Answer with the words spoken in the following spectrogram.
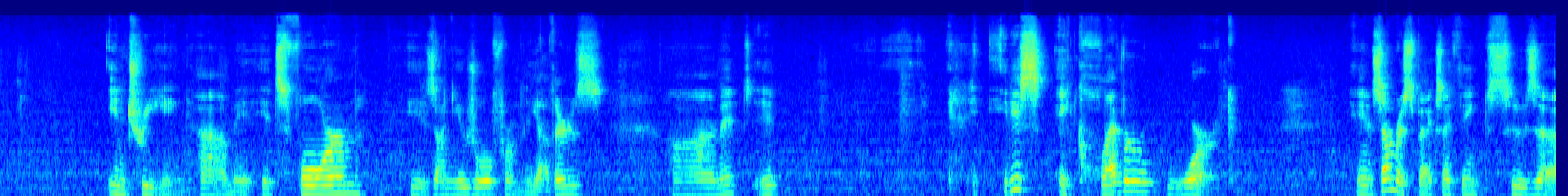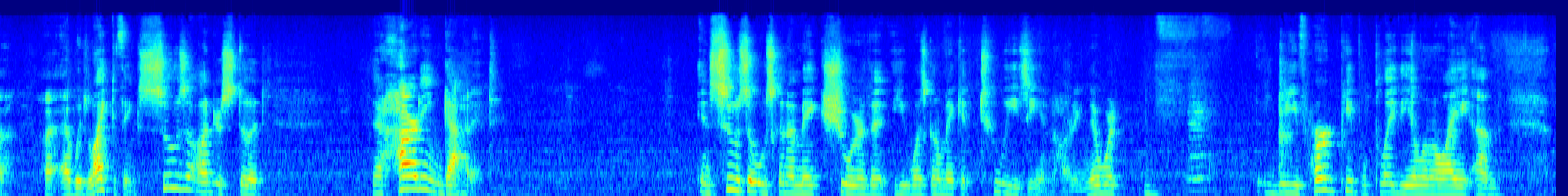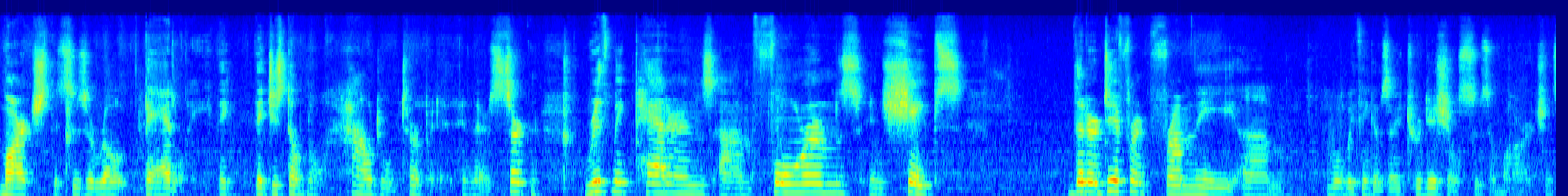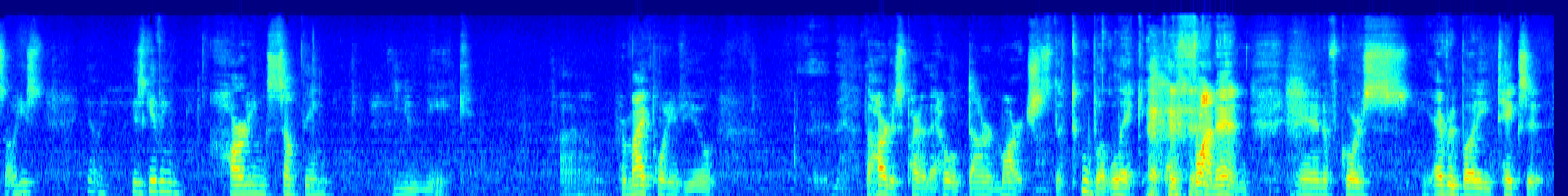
intriguing. Um, it, its form is unusual from the others. Um, it, it, it is a clever work. In some respects, I think Sousa, I, would like to think Sousa understood that Harding got it. And Sousa was going to make sure that he was going to make it too easy in Harding. There were, we've heard people play the Illinois um, March that Sousa wrote badly. They, they just don't know how to interpret it. And there's certain rhythmic patterns, um, forms, and shapes that are different from the um, what we think of as a traditional Sousa march. And so he's, you know, he's giving Harding something unique. Um, from my point of view, the hardest part of that whole darn march is the tuba lick at the front end, and of course everybody takes it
